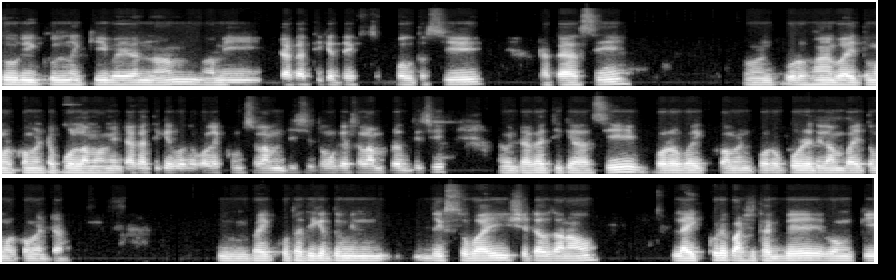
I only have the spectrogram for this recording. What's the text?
তরিকুল নাকি ভাইয়ার নাম? আমি ঢাকা থেকে দেখ বলতেছি, ঢাকায় আছি। হ্যাঁ ভাই, তোমার কমেন্টটা পড়লাম। আমি ঢাকা থেকে ওয়ালাইকুম সালাম দিছি, তোমাকে সালাম ফেরত দিছি। আমি ঢাকা থেকে আছি। বড় ভাই কমেন্ট পড়ো, পড়ে দিলাম ভাই তোমার কমেন্টটা ভাই, কোথা থেকে তুমি দেখছ ভাই, সেটাও জানাও। লাইক করে পাশে থাকবে এবং কি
